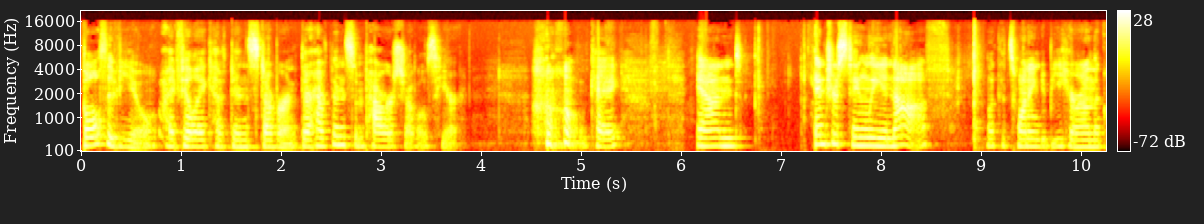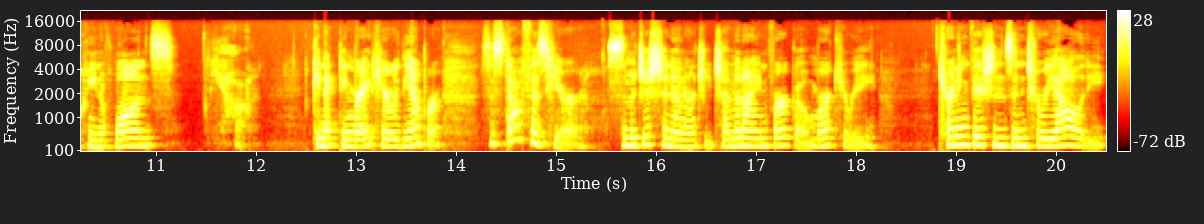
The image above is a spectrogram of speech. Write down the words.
both of you, I feel like, have been stubborn. There have been some power struggles here. okay. And interestingly enough, look, it's wanting to be here on the Queen of Wands. Yeah connecting right here with the Emperor. So staff is here. Some magician energy, Gemini and Virgo, Mercury, turning visions into reality.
